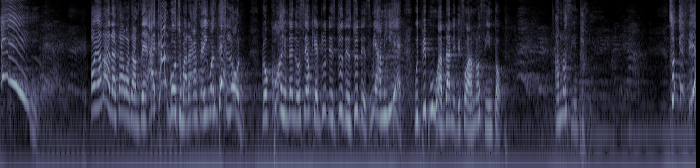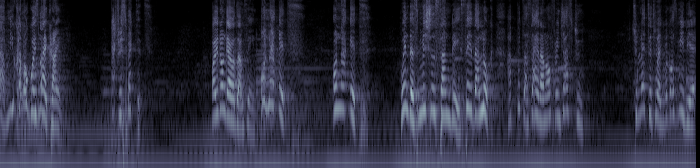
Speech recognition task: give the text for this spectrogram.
Hey! Oh, you don't understand what I'm saying? I can't go to Madagascar. He was there alone. They'll call him, then they'll say, okay, do this, do this, do this. Me, I'm here with people who have done it before. I'm not seeing top. I'm not seeing top. So if yeah, you cannot go, it's not a crime. But respect it. Or you don't get what I'm saying. Honor it. Honor it. When there's Mission Sunday, say that look, I put aside an offering just to to let it work. Because me, dear,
